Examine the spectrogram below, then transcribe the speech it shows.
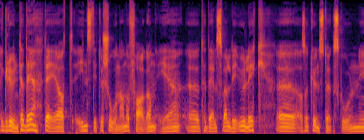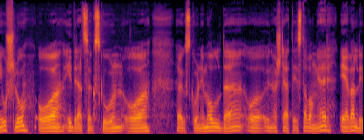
grunnen til det, det er at institusjonene og fagene er eh, til dels veldig ulike. Eh, altså Kunsthøgskolen i Oslo og Idrettshøgskolen og Høgskolen i Molde og Universitetet i Stavanger er veldig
